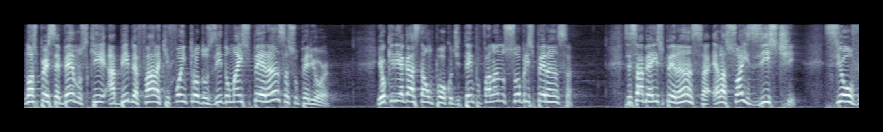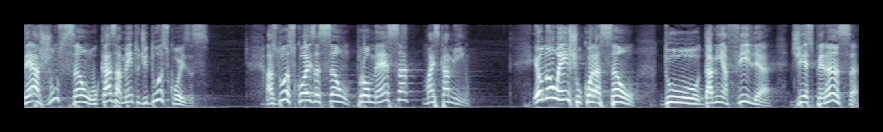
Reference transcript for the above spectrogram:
nós percebemos que a Bíblia fala que foi introduzida uma esperança superior. E eu queria gastar um pouco de tempo falando sobre esperança. Você sabe, a esperança, ela só existe se houver a junção, o casamento de duas coisas. As duas coisas são promessa mais caminho. Eu não encho o coração do, da minha filha de esperança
